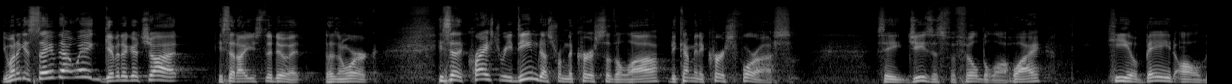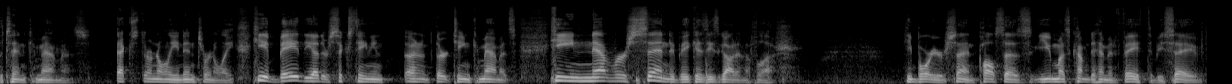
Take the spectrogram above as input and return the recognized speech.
You want to get saved that way? Give it a good shot. He said, I used to do it. Doesn't work. He said, Christ redeemed us from the curse of the law, becoming a curse for us. See, Jesus fulfilled the law. Why? He obeyed all the Ten Commandments, externally and internally. He obeyed the other 16 and 13 commandments. He never sinned because he's God in the flesh. He bore your sin. Paul says you must come to him in faith to be saved.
